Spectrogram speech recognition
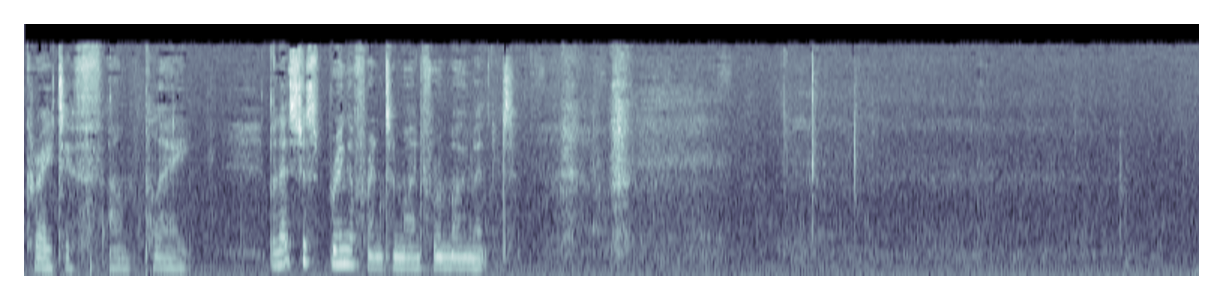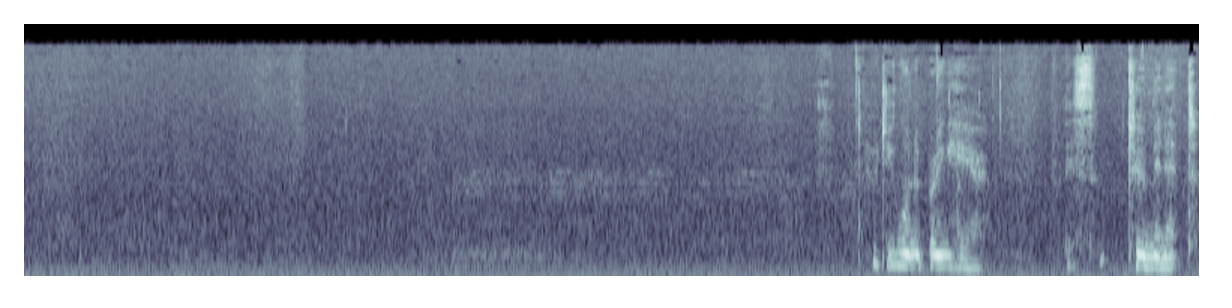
creative um, play. But let's just bring a friend to mind for a moment. Do you want to bring here? This two minute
